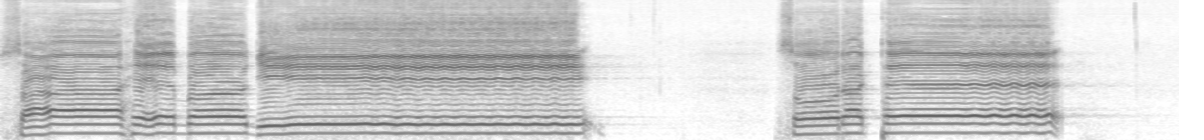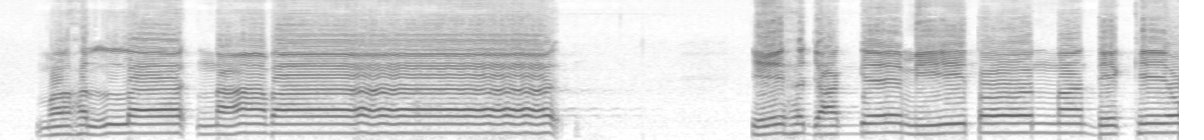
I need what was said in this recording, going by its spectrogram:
ਸਾਹਿਬ ਜੀ ਸੋਰਠ ਮਹੱਲਾ ਨਾਵਾ ਇਹ ਜਗ ਮੀਤ ਨ ਦੇਖਿਓ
